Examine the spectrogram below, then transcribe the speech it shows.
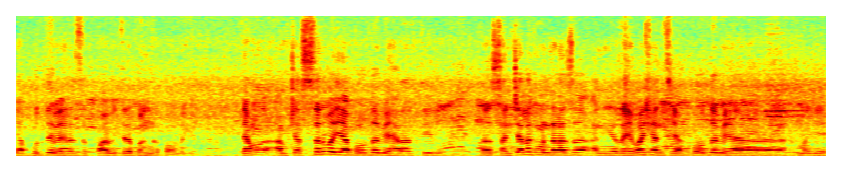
या बुद्ध विहाराचं पावित्र्य भंग पावलं गेलं. त्यामुळं आमच्या सर्व या बौद्ध विहारातील संचालक मंडळाचं आणि रहिवाशांच्या बौद्ध विहार म्हणजे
